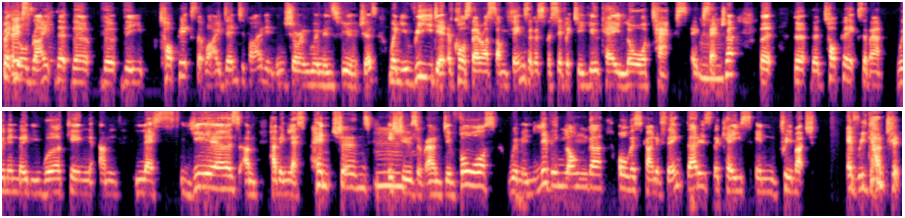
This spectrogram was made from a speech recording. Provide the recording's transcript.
But, but you're right that the the the topics that were identified in Insuring Women's Futures. When you read it, of course, there are some things that are specific to UK law, tax, etc. Mm-hmm. But the, the topics about women maybe working um, less years, um, having less pensions, mm. issues around divorce, women living longer, all this kind of thing. That is the case in pretty much every country.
